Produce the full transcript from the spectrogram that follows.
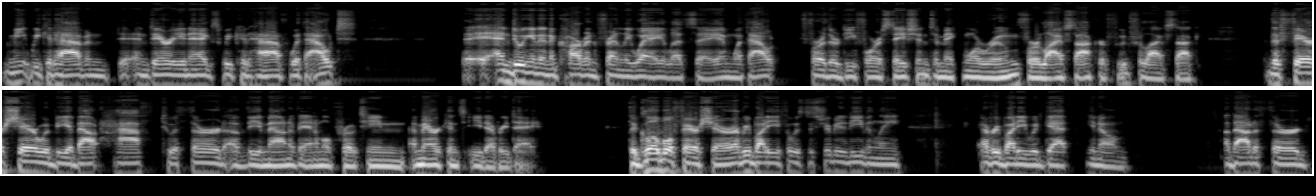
meat we could have, and and dairy and eggs we could have without, and doing it in a carbon friendly way, let's say, and without further deforestation to make more room for livestock or food for livestock. The fair share would be about half to a third of the amount of animal protein Americans eat every day. The global fair share, everybody, if it was distributed evenly, everybody would get, you know, about a third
